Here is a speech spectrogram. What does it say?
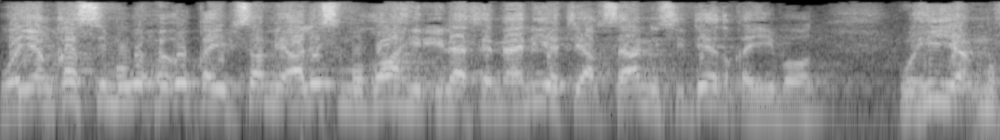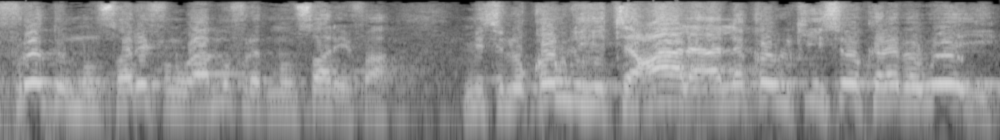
Wayanqasimu wuxuu u qaybsami alismu daahir ilaa amaaniyati aqsaamin sideed qaybood. Wahiya mufradun munsarifun waa mufrad munsarifa. Milu qowlihi tacaala alle qowlkiisoo kaleba weeyi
